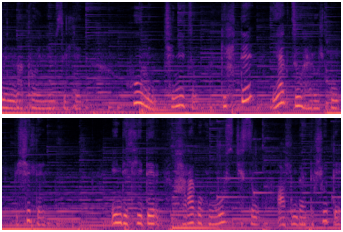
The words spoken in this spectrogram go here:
минь над руу нэмсэлээд хүү минь чиний зөв. Гэхдээ яг зөв хариулт нь биш л байна энэ дэлхий дээр хараагүй хүмүүс ч гэсэн олон байдаг шүү дээ.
